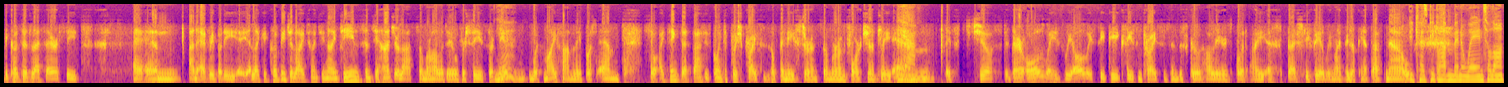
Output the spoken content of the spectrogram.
because there's less air seats um, and everybody, like it could be July 2019 since you had your last summer holiday overseas, certainly yeah. with my family. But um, so I think that that is going to push prices up in Easter and summer, unfortunately. Um, yeah. It's just, they're always, we always see peak season prices in the school holidays, but I especially feel we might be looking at that now. Because people haven't been away in so long.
